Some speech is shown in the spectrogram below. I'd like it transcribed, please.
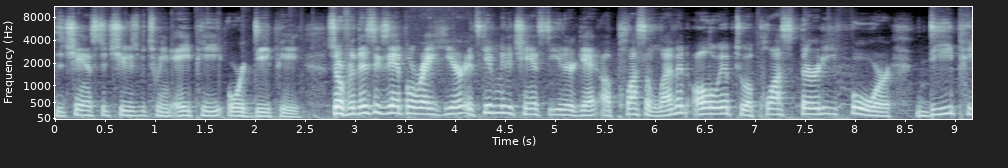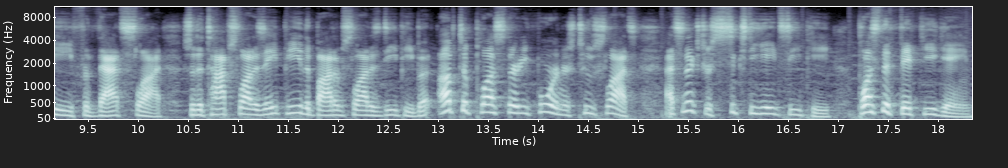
the chance to choose between AP or DP. So for this example right here, it's giving me the chance to either get a plus 11 all the way up to a plus 34 DP for that slot. So the top slot is AP, the bottom slot is DP, but up to plus 34 and there's two slots. That's an extra 68 CP plus the 50 gain.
